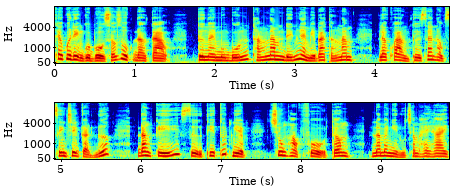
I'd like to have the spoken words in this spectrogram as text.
Theo quy định của Bộ Giáo dục Đào tạo, từ ngày 4 tháng 5 đến ngày 13 tháng 5 là khoảng thời gian học sinh trên cả nước đăng ký dự thi tốt nghiệp trung học phổ thông năm 2022.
